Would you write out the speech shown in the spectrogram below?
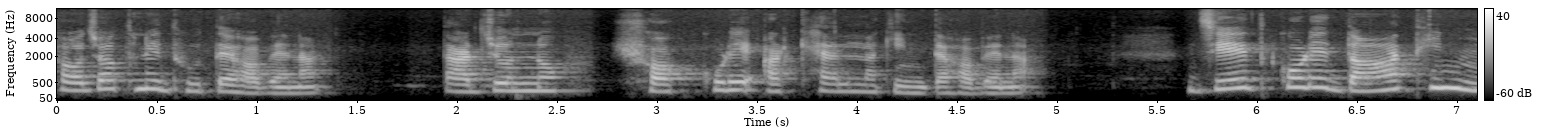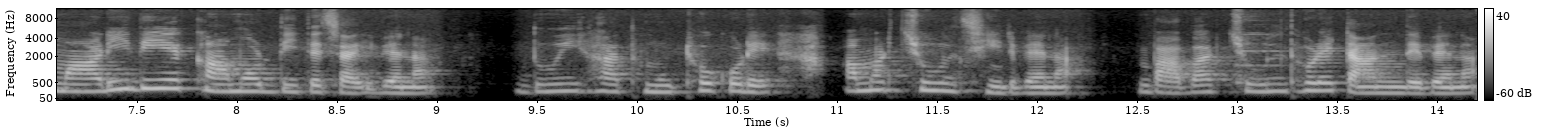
সযত্নে ধুতে হবে না। তার জন্য শখ করে আর খেলনা কিনতে হবে না। জেদ করে দাঁতহীন মাড়ি দিয়ে কামড় দিতে চাইবে না। দুই হাত মুঠো করে আমার চুল ছিঁড়বে না। বাবার চুল ধরে টান দেবে না।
